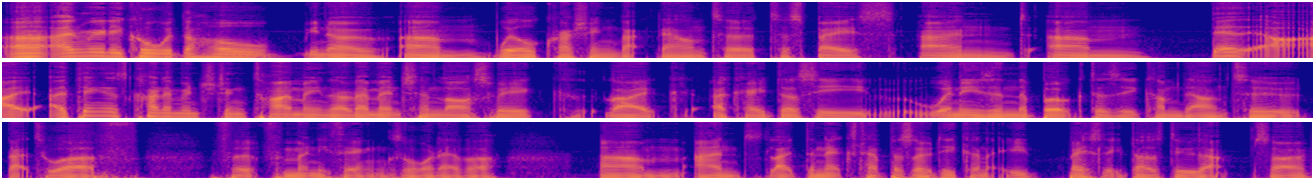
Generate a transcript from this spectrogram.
uh, and really cool with the whole, you know, um, Will crashing back down to, to space, and um, there, I I think it's kind of interesting timing that I mentioned last week. Like, okay, does he when he's in the book, does he come down to back to Earth for for many things or whatever? Um, and like the next episode, he can he basically does do that. So,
